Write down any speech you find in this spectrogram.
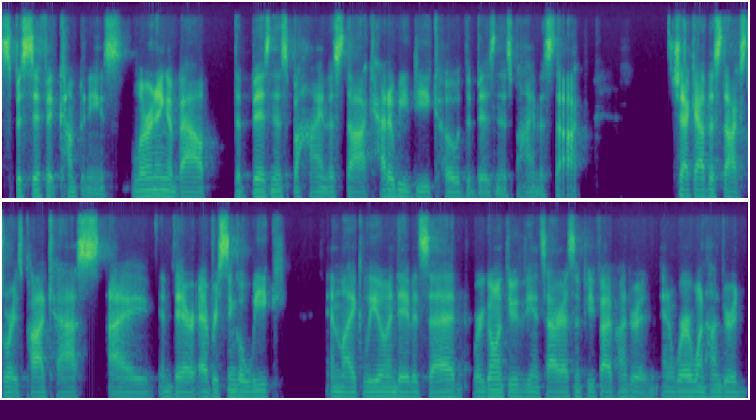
specific companies, learning about the business behind the stock, how do we decode the business behind the stock? Check out the Stock Stories podcast. I am there every single week. And like Leo and David said, we're going through the entire S&P 500 and we're 100,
